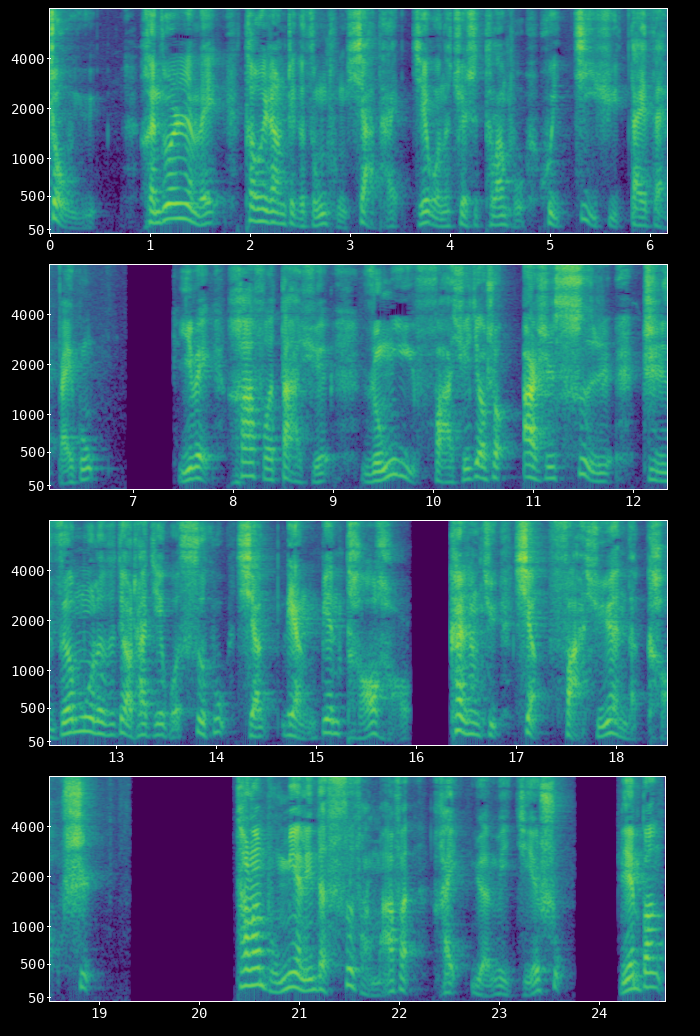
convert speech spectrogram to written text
咒语。很多人认为他会让这个总统下台，结果呢，却是特朗普会继续待在白宫。一位哈佛大学荣誉法学教授二十四日指责穆勒的调查结果似乎想两边讨好，看上去像法学院的考试。特朗普面临的司法麻烦还远未结束。联邦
